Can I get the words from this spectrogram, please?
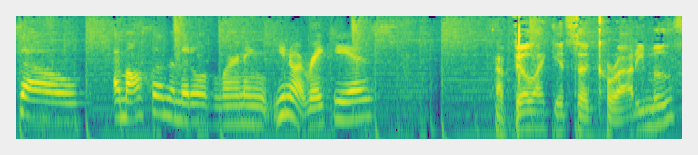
So I'm also in the middle of learning. You know what Reiki is? I feel like it's a karate move.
